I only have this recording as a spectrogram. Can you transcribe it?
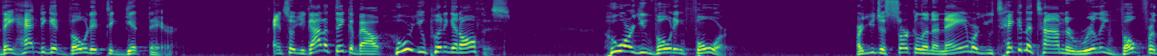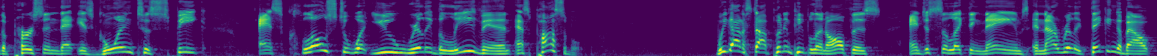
they had to get voted to get there. And so you got to think about who are you putting in office? Who are you voting for? Are you just circling a name or are you taking the time to really vote for the person that is going to speak as close to what you really believe in as possible? We got to stop putting people in office and just selecting names and not really thinking about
